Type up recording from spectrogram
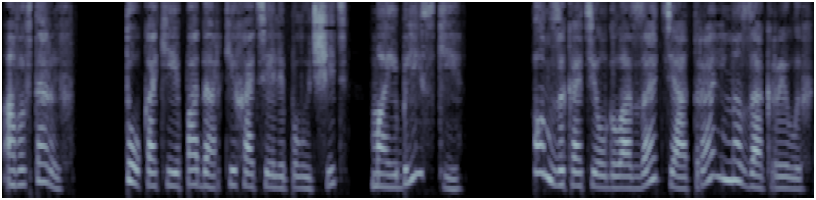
А во-вторых, то, какие подарки хотели получить мои близкие. Он закатил глаза, театрально закрыл их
